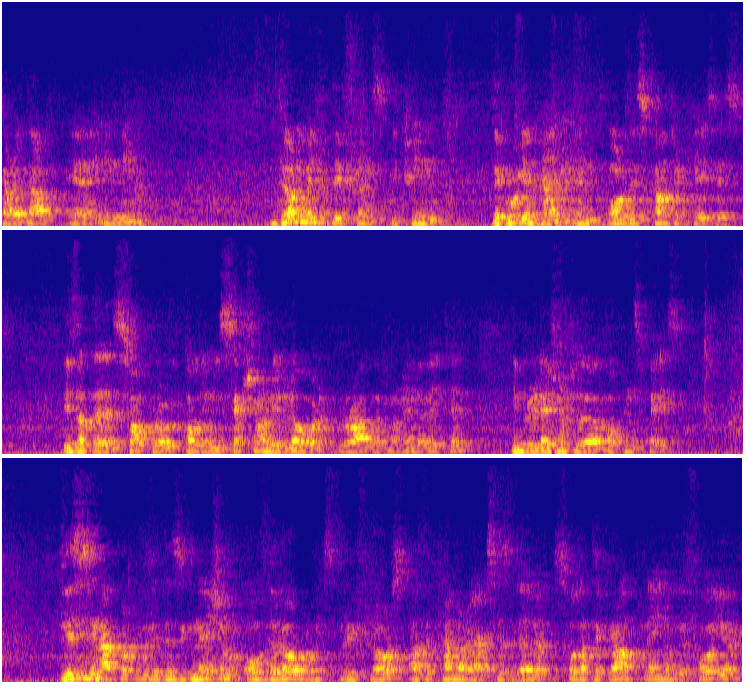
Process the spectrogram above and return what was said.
Carré d'Art uh, in Nîmes. The only major difference between the Guggenheim and all these counter cases is that the socle or the podium is sectionally lower rather than elevated in relation to the open space. This is in accord with the designation of the lower of its three floors as the primary access level so that the ground plane of the foyer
